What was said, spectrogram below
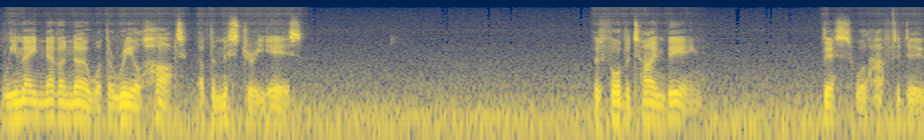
We may never know what the real heart of the mystery is. But for the time being, this will have to do.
